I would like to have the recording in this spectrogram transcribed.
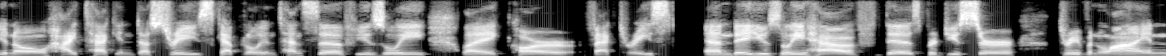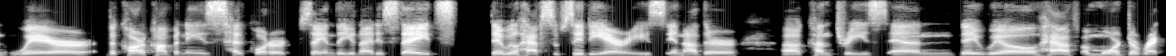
you know high tech industries capital intensive usually like car factories and they usually have this producer driven line where the car companies headquartered say in the united states they will have subsidiaries in other uh, countries and they will have a more direct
